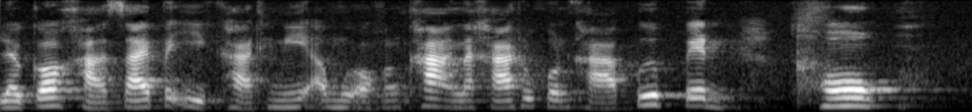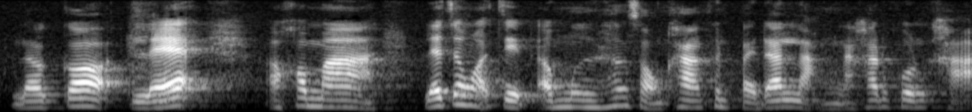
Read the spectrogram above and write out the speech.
แล้วก็ขาซ้ายไปอีกค่ะ ทีนี้เอามือออกข้างๆนะคะ ทุกคนขาปุ๊บเป็น 6 แล้วก็และเอาเข้ามา และจังหวะ 7 เอามือทั้งสองข้างขึ้นไปด้านหลังนะคะ ทุกคนขา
